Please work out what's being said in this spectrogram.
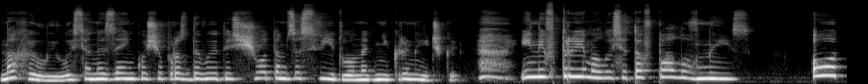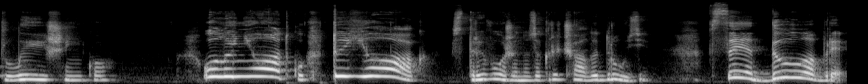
нахилилося низенько, щоб роздивитись, що там за світло на дні кринички, і не втрималося та впало вниз. От лишенько. Оленятку, ти як? стривожено закричали друзі. Все добре,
